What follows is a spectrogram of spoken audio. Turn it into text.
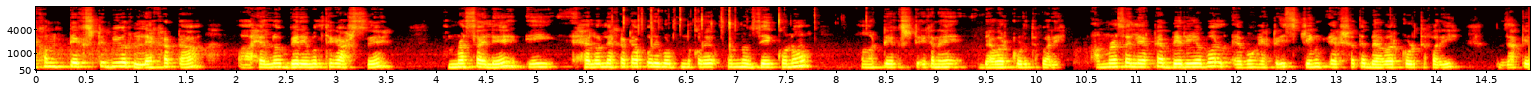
এখন টেক্সট ভিউর লেখাটা হ্যালো ভেরিয়েবল থেকে আসছে। আমরা চাইলে এই হ্যালো লেখাটা পরিবর্তন করে অন্য যে কোনো টেক্সট এখানে ব্যবহার করতে পারি। আমরা চাইলে একটা ভেরিয়েবল এবং একটা স্ট্রিং একসাথে ব্যবহার করতে পারি, যাকে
